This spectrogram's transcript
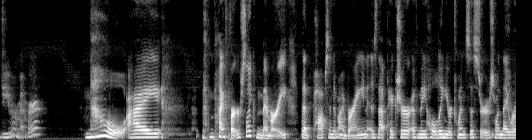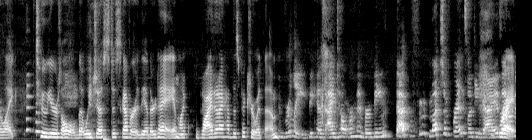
Do you remember? No, I my first like memory that pops into my brain is that picture of me holding your twin sisters when they were like two years old that we just discovered the other day. And like, why did I have this picture with them? Really, because I don't remember being that much of friends with you guys. Right.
